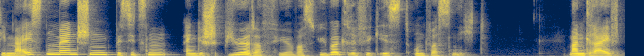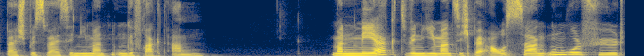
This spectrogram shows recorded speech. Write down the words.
Die meisten Menschen besitzen ein Gespür dafür, was übergriffig ist und was nicht. Man greift beispielsweise niemanden ungefragt an. Man merkt, wenn jemand sich bei Aussagen unwohl fühlt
